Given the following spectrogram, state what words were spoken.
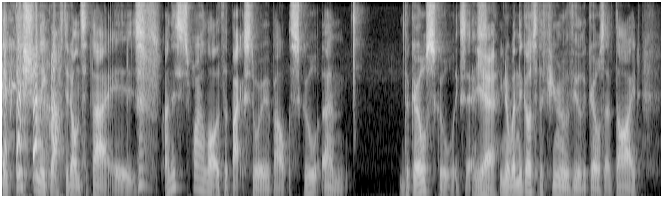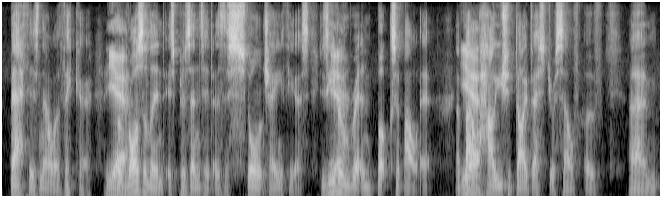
Additionally, grafted onto that is, and this is why a lot of the backstory about the school, um, the girls' school exists. Yeah. You know, when they go to the funeral of the other girls that have died, Beth is now a vicar. Yeah. But Rosalind is presented as this staunch atheist. She's even Yeah. written books about it, about Yeah. how you should divest yourself of um,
